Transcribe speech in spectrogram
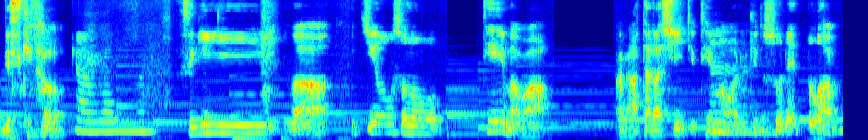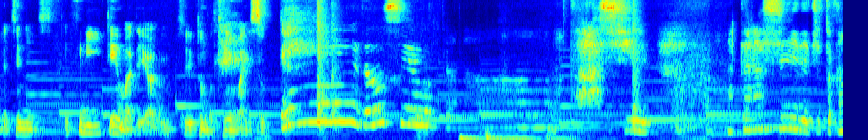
う ですけど、頑張ります。次は、一応そのテーマは、あの新しいっていうテーマはあるけど、うんそれとは別にフリーテーマでやるそれともテーマに沿って。えー、どうしようかな。新しい。新しいでちょっと考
